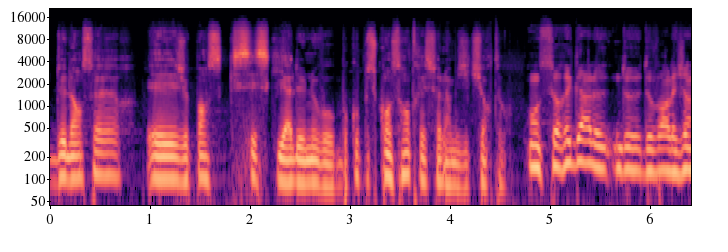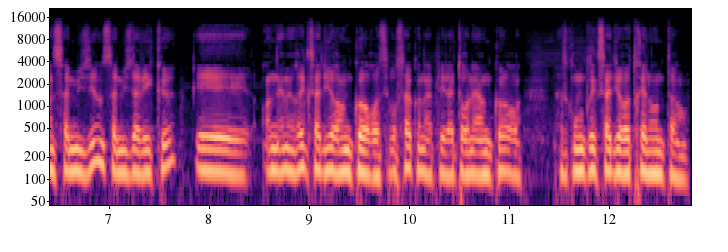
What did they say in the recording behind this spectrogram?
de danseurs. Et je pense que c'est ce qu'il y a de nouveau, beaucoup plus concentré sur la musique surtout. On se régale de, de voir les gens s'amuser, on s'amuse avec eux et on aimerait que ça dure encore. C'est pour ça qu'on a appelé la tournée encore, parce qu'on voudrait que ça dure très longtemps.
